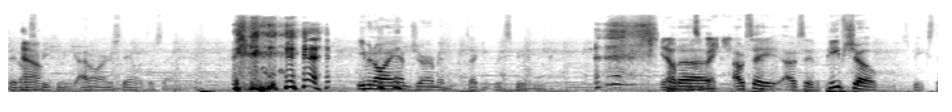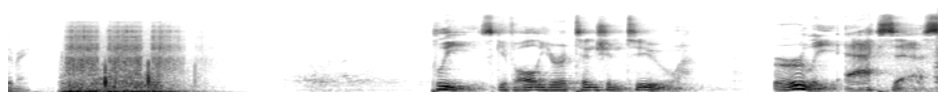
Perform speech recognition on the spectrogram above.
they don't No? speak to me. I don't understand what they're saying. Even though I am German, technically speaking. You know, but uh, Pennsylvania. I would say I would say the Peep Show speaks to me. Please give all your attention to early access.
